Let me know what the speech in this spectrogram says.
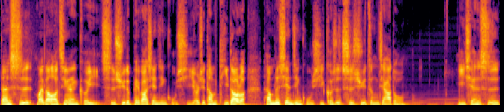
但是麦当劳竟然可以持续的配发现金股息，而且他们提到了他们的现金股息可是持续增加的哦。以前是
